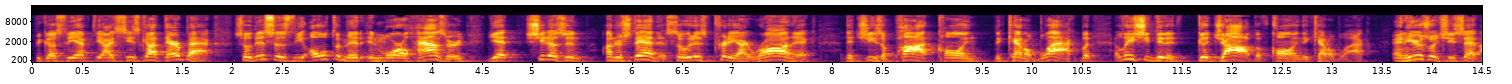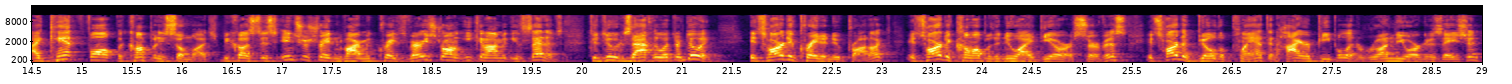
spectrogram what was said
because the FDIC's got their back. So this is the ultimate in moral hazard, yet she doesn't understand this. So it is pretty ironic that she's a pot calling the kettle black, but at least she did a good job of calling the kettle black. And here's what she said I can't fault the company so much because this interest rate environment creates very strong economic incentives to do exactly what they're doing. It's hard to create a new product. It's hard to come up with a new idea or a service. It's hard to build a plant and hire people and run the organization.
